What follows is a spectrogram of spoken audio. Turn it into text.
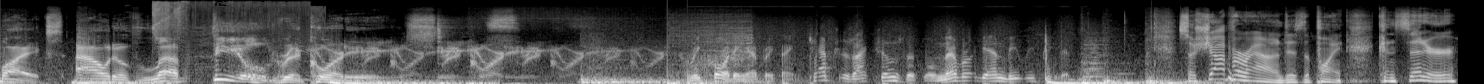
Mike's out of left field recordings. Recording everything captures actions that will never again be repeated. So shop around is the point. Consider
